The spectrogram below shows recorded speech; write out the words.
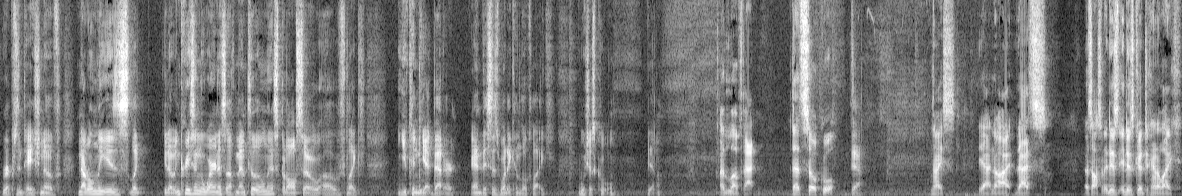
representation of not only is like you know increasing awareness of mental illness but also of like you can get better and this is what it can look like which is cool. Yeah. I love that. That's so cool. yeah Nice. Yeah, no, I that's that's awesome. It is it is good to kind of like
